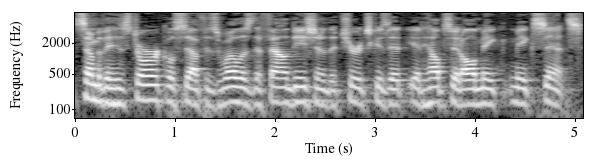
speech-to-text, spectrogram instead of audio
some of the historical stuff as well as the foundation of the church because it, it helps it all make, make sense.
